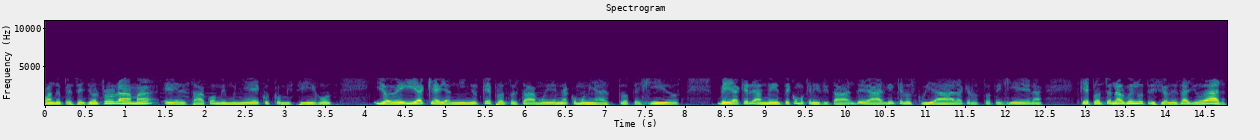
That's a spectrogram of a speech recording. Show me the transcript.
cuando empecé yo el programa, eh, estaba con mis muñecos, con mis hijos, y yo veía que había niños que de pronto estaban muy en la comunidad desprotegidos, veía que realmente como que necesitaban de alguien que los cuidara, que los protegiera, que de pronto en algo de nutrición les ayudara.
